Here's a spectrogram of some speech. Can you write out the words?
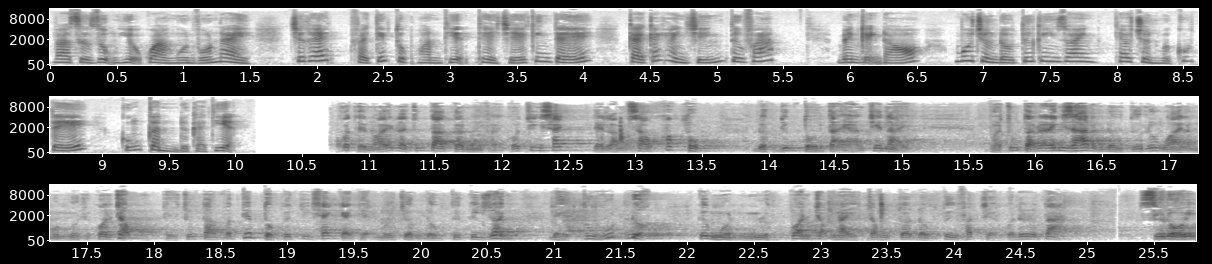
và sử dụng hiệu quả nguồn vốn này, trước hết phải tiếp tục hoàn thiện thể chế kinh tế, cải cách hành chính tư pháp. Bên cạnh đó, môi trường đầu tư kinh doanh theo chuẩn mực quốc tế cũng cần được cải thiện. Có thể nói là chúng ta cần phải có chính sách để làm sao khắc phục được những tồn tại hạn chế này và chúng ta đã đánh giá được đầu tư nước ngoài là một nguồn quan trọng thì chúng ta vẫn tiếp tục cái chính sách cải thiện môi trường đầu tư kinh doanh để thu hút được cái nguồn lực quan trọng này trong cho đầu tư phát triển của đất nước ta sửa đổi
